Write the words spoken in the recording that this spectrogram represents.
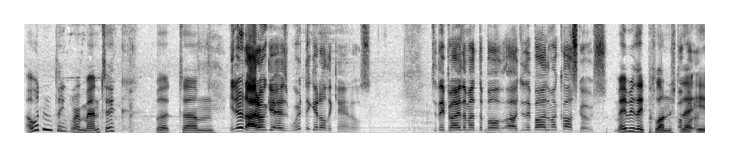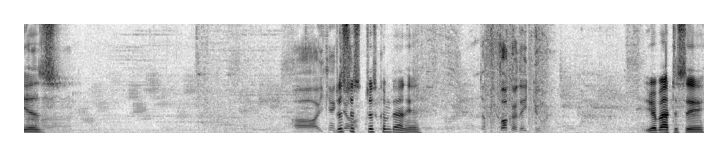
I wouldn't think romantic, but um, You know what I don't get is where'd they get all the candles? Do they buy them at the ball? Uh, do they buy them at Costco's? maybe they plunged Oh, their hold on, hold on, ears. hold on, hold on. Oh, you can't Just, kill just, 'em. just come down here. What the fuck are they doing? You're about to see.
